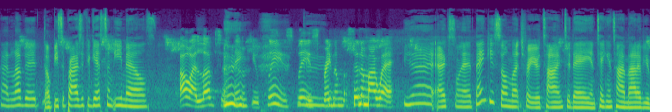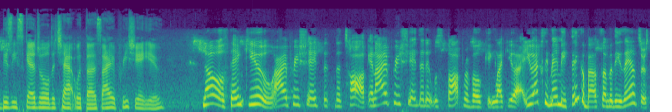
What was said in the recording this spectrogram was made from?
I love it. Don't be surprised if you get some emails. Oh, I love to. Thank you. Please, please bring them, send them my way. Yeah, excellent. Thank you so much for your time today and taking time out of your busy schedule to chat with us. I appreciate you. No, thank you. I appreciate the, the talk, and I appreciate that it was thought provoking. Like you, you actually made me think about some of these answers,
